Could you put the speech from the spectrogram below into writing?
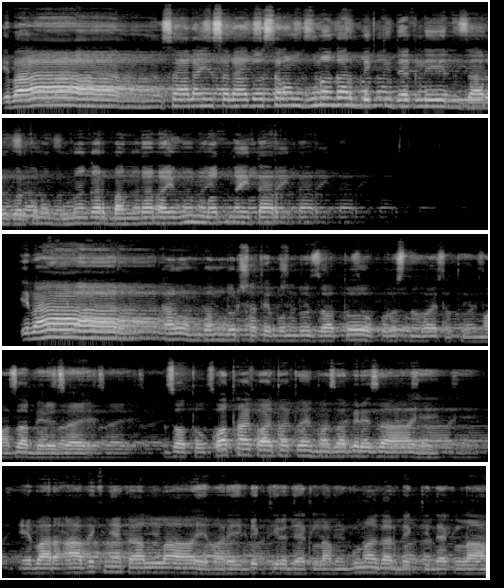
এবার মুসা আলাই সালাম গুনাগার ব্যক্তি দেখলেন, যার উপর কোনো গুনাগার বান্দা নাই উন্মত নাই তার। এবার কারণ বন্ধুর সাথে বন্ধু যত প্রশ্ন হয় ততই মজা বেড়ে যায়। যত কথা কয় ততই মজা বেড়ে যায়। এবার আবেগ নিয়ে আল্লাহ, এবার এই ব্যক্তিরে দেখলাম গুণাগার ব্যক্তি দেখলাম।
